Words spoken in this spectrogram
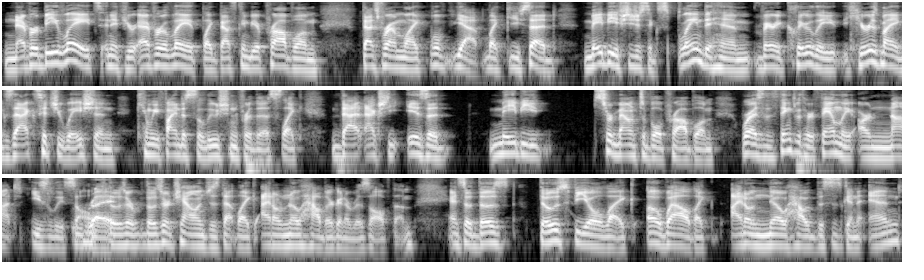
never be late and if you're ever late like that's gonna be a problem. That's where i'm like well yeah like you said maybe if she just explained to him very clearly here is my exact situation. Can we find a solution for this? Like that actually is a maybe surmountable problem whereas the things with her family are not easily solved. Right. those are those are challenges that like i don't know how they're going to resolve them. And so those those feel like oh wow like i don't know how this is going to end.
